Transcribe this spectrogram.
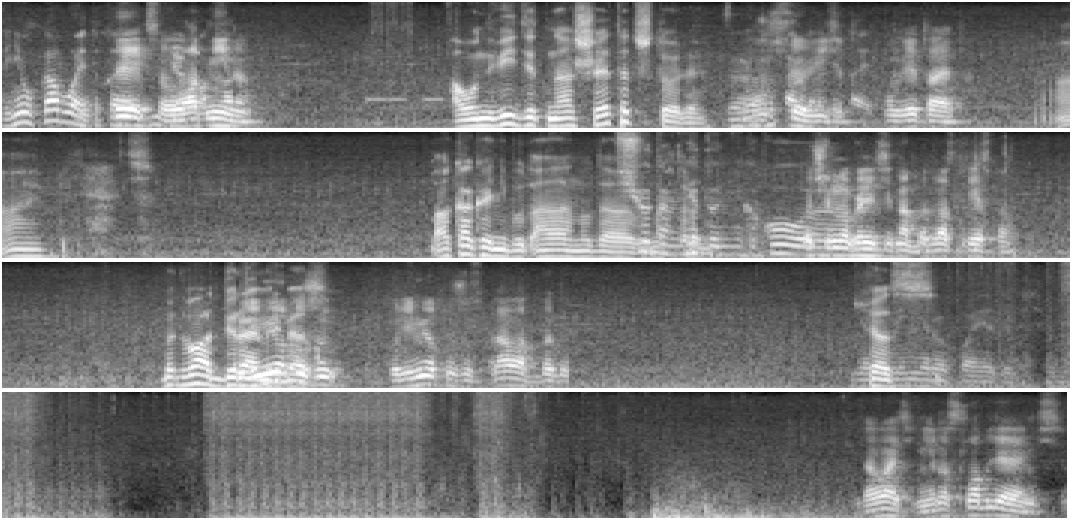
Да ни у кого это... Хейтса у админа. А он видит наш этот, что ли? Ну, Он уже все видит. летает. Он летает. Ай, блядь. А как они будут? А, ну да. Чё на там втором. нету никакого... Очень много летит на Б2 с треска. Б2 отбираем, Пулемет ребят. нужен. Пулемет нужен справа от Б2. Я Щас. заминирую, поеду, и всё. Давайте, не расслабляемся.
